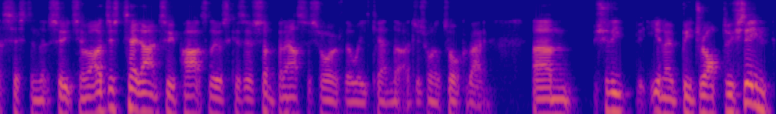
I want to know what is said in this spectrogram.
a system that suits him? I'll just take that in two parts, Lewis, because there's something else I saw over the weekend that I just want to talk about. Um, should he, you know, be dropped? We've seen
